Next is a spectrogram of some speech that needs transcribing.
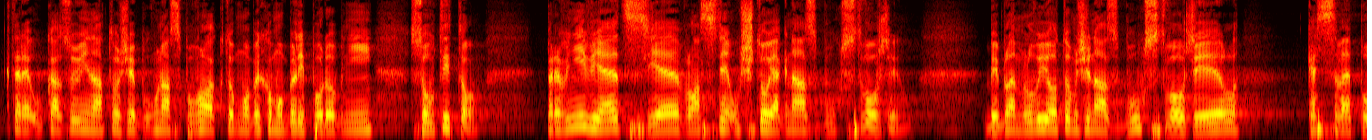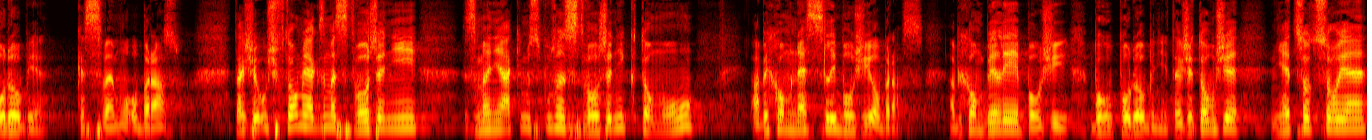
které ukazují na to, že Bůh nás povolal k tomu, abychom mu byli podobní, jsou tyto. První věc je vlastně už to, jak nás Bůh stvořil. Bible mluví o tom, že nás Bůh stvořil ke své podobě, ke svému obrazu. Takže už v tom, jak jsme stvořeni, jsme nějakým způsobem stvořeni k tomu, abychom nesli boží obraz, abychom byli boží, Bohu podobní. Takže to už je něco, co je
